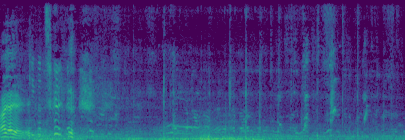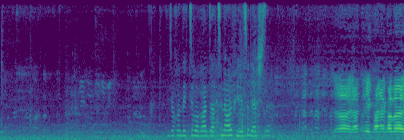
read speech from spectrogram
Hi hi hi. কি করছে? যখন দেখছে বাবা আর যাচ্ছে না আবার ফিরে চলে আসছে। রাত্রে খানা খাবার।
